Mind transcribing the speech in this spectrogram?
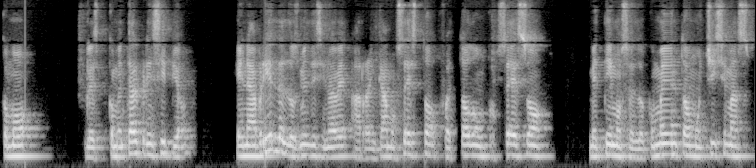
Como les comenté al principio, en abril del 2019 arrancamos esto, fue todo un proceso, metimos el documento, muchísimas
